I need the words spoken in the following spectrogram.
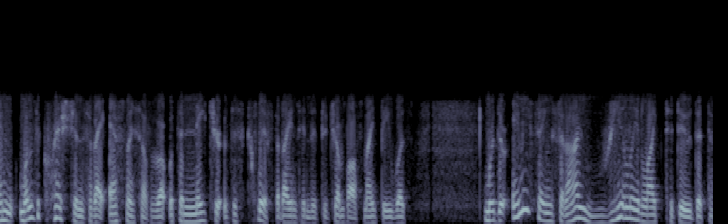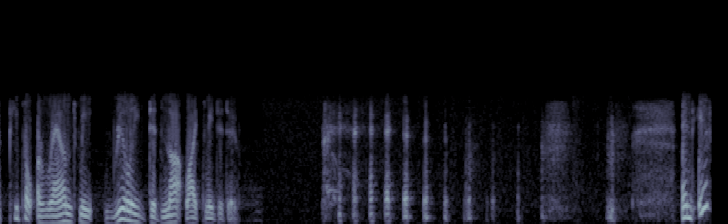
And one of the questions that I asked myself about what the nature of this cliff that I intended to jump off might be was were there any things that I really liked to do that the people around me really did not like me to do? and if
